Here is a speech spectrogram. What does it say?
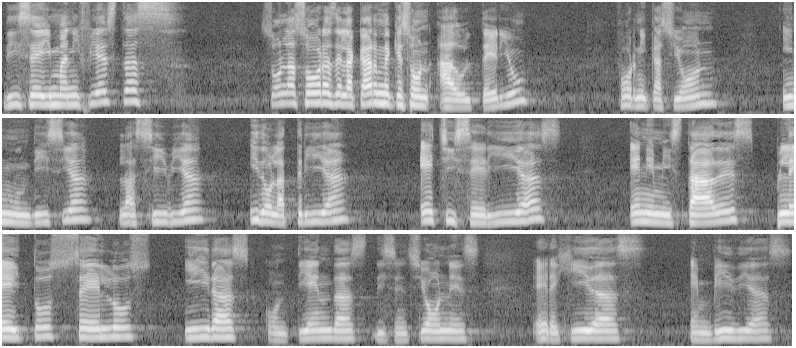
Dice, y manifiestas son las obras de la carne que son adulterio, fornicación, inmundicia, lascivia, idolatría, hechicerías, enemistades, pleitos, celos, iras, contiendas, disensiones, herejías, envidias,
